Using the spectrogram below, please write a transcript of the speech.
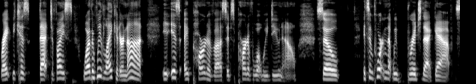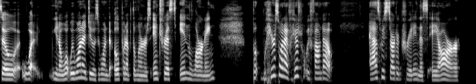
right? Because that device whether we like it or not, it is a part of us. It's part of what we do now. So it's important that we bridge that gap. So what you know what we want to do is we want to open up the learner's interest in learning but here's what I've here's what we found out. As we started creating this AR,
